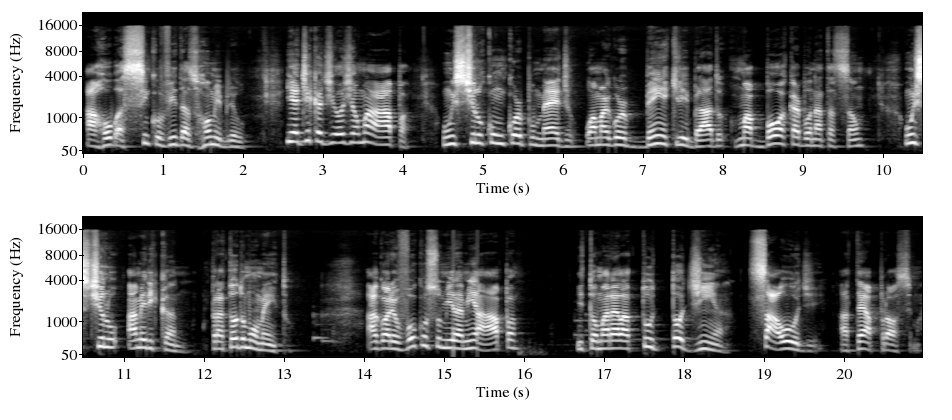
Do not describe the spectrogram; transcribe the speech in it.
arroba 5vidashomebrew. E a dica de hoje é uma APA um estilo com um corpo médio, o um amargor bem equilibrado, uma boa carbonatação, um estilo americano, para todo momento. Agora eu vou consumir a minha APA e tomar ela todinha. Saúde! Até a próxima!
